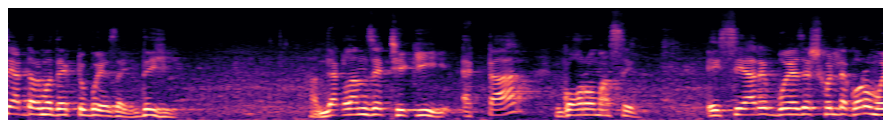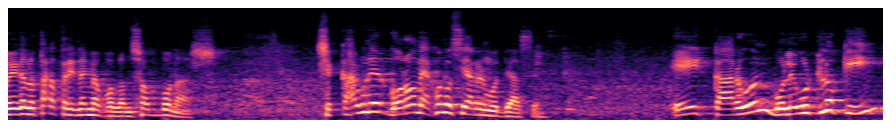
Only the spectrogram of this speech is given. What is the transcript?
চেয়ারটার মধ্যে একটু বয়ে যাই, দেখি। দেখলাম যে ঠিকই একটা গরম আছে। এই চেয়ারে বয়ে যে শরীরটা গরম হয়ে গেল, তাড়াতাড়ি নেমে পড়লাম, সর্বনাশ। সে কারুনের গরম এখনও চেয়ারের মধ্যে আছে। এই কারণ বলে উঠল কি?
